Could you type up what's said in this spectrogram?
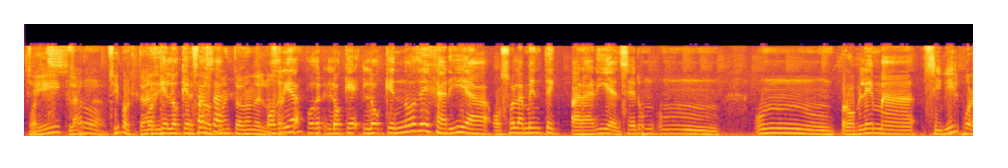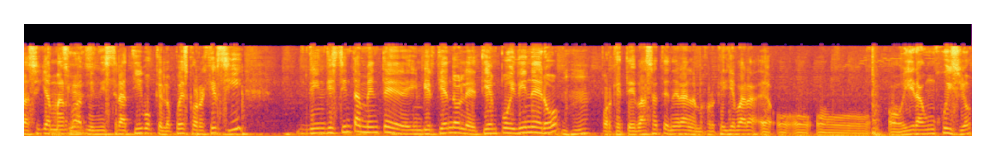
Sí, fuertes. claro. Sí, porque te Porque lo que "¿Ese pasa lo podría, sacó?". podr- lo que lo que no dejaría o solamente pararía en ser un, un, un problema civil por así llamarlo Así administrativo que lo puedes corregir sí indistintamente invirtiéndole tiempo y dinero porque te vas a tener a lo mejor que llevar a- eh, o, o- o- o ir a un juicio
